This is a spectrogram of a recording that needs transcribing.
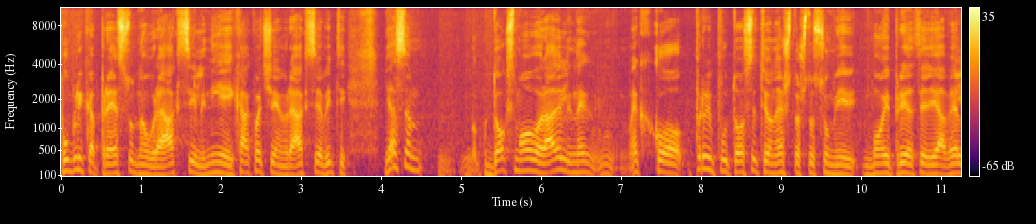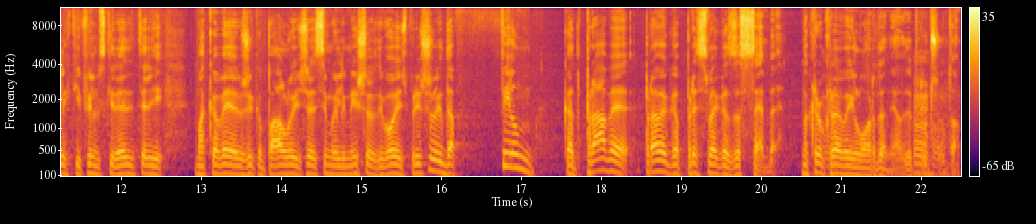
publika presudna u reakciji ili nije i kakva će im reakcija biti, ja sam, dok smo ovo radili, nekako prvi put osjetio nešto što su mi moji prijatelji, ja veliki filmski reditelji, Makave, Žika Pavlović, recimo, ili Miša Divojić, pričali da film, kad prave, prave ga pre svega za sebe. Na kraju krajeva i Lordan je ovdje pričao o tome.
